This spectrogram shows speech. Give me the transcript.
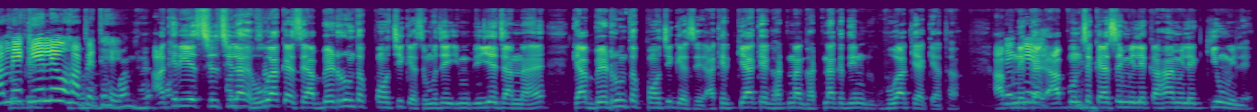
हम तो अकेले वहाँ पे थे। आखिर ये सिलसिला हुआ कैसे? आप बेडरूम तक पहुँची कैसे? मुझे ये जानना है कि आप बेडरूम तक पहुँची कैसे? आखिर क्या क्या घटना घटना के दिन हुआ क्या क्या था? आपने आप उनसे कैसे मिले? कहाँ मिले? क्यों मिले?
